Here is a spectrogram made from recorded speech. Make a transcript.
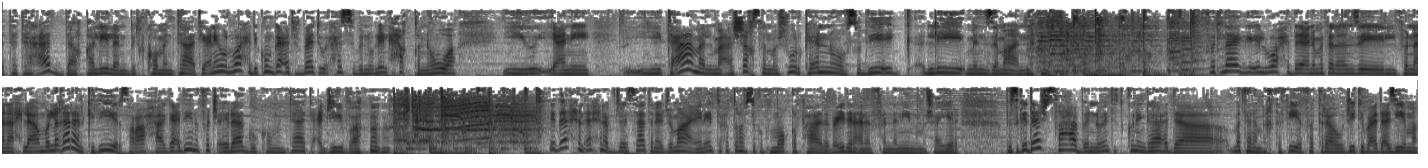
تتعدى قليلا بالكومنتات. يعني هو الواحد يكون قاعد في بيته ويحسب إنه ليه الحق إنه هو يعني يتعامل مع الشخص المشهور كأنه صديق لي من زمان. فتلاقي الوحدة يعني مثلا زي الفنانة أحلام ولا غيرها الكثير صراحة قاعدين فجأة يلاقوا كومنتات عجيبة. إذا إحنا إحنا بجلساتنا يا جماعة يعني أنتوا حطوا نفسكم في الموقف هذا بعيدا عن الفنانين والمشاهير. بس قديش صعب إنه أنت تكوني قاعدة مثلا مختفية فترة وجيتي بعد عزيمة.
